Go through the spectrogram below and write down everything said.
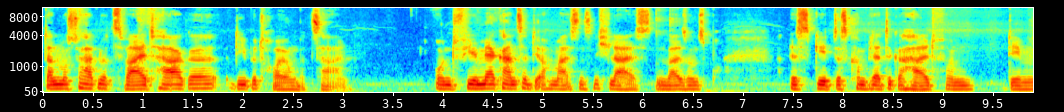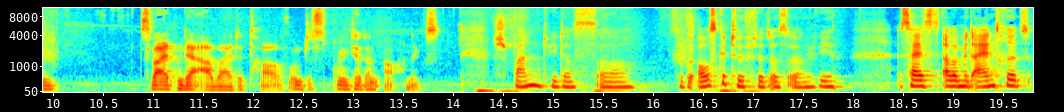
dann musst du halt nur zwei Tage die Betreuung bezahlen. Und viel mehr kannst du dir auch meistens nicht leisten, weil sonst ist, geht das komplette Gehalt von dem zweiten, der arbeitet, drauf. Und das bringt ja dann auch nichts. Spannend, wie das äh, so ausgetüftet ist irgendwie. Das heißt, aber mit Eintritt,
